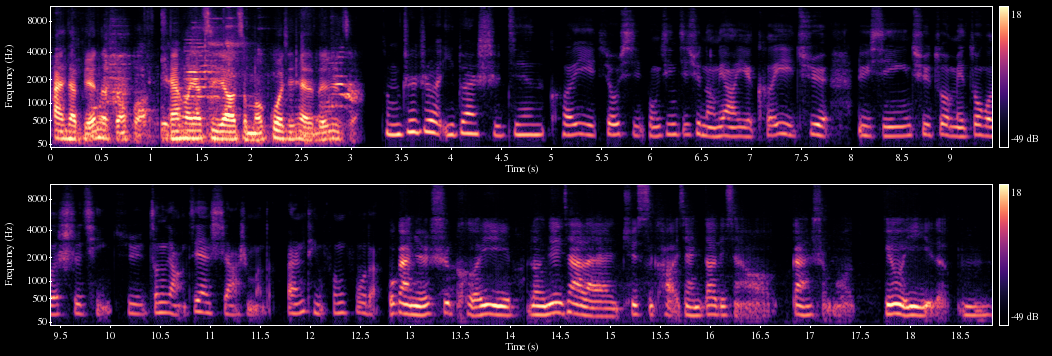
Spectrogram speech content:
看一下别人的生活，权衡一下自己要怎么过接下来的日子。总之，这一段时间可以休息，重新积蓄能量，也可以去旅行，去做没做过的事情，去增长见识啊什么的，反正挺丰富的。我感觉是可以冷静下来去思考一下，你到底想要干什么，挺有意义的。嗯，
